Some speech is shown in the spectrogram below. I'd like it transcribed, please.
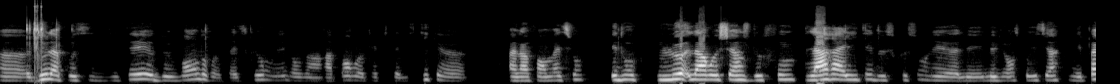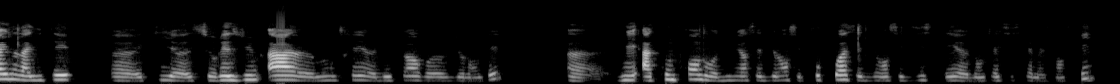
de la possibilité de vendre parce qu'on est dans un rapport capitalistique à l'information. Et donc, le, la recherche de fond, la réalité de ce que sont les, les, les violences policières, qui n'est pas une réalité euh, qui euh, se résume à euh, montrer des corps violentés, mais à comprendre d'où vient cette violence et pourquoi cette violence existe et dans quel système elle s'inscrit.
